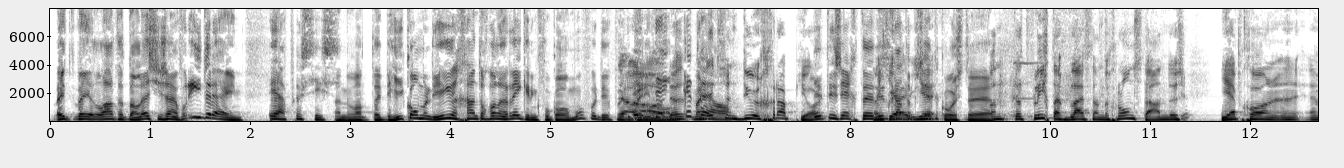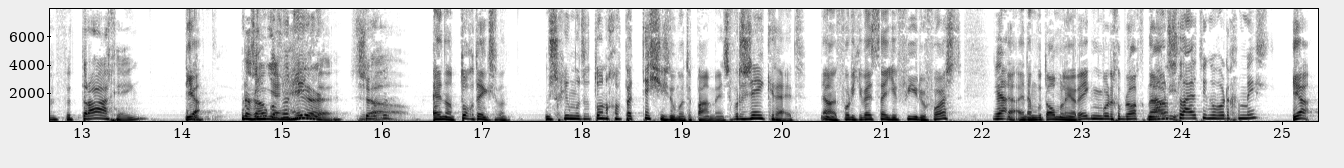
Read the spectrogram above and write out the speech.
Weet, weet, laat het een lesje zijn voor iedereen. Ja, precies. En, want hier, komen, hier gaan toch wel een rekening voor komen, hoor, voor dit, voor Ja, oh, dat- maar dit is een duur grapje hoor. Dit is echt, eh, Want dit gaat op zitten kosten. Want dat vliegtuig blijft aan de grond staan. Dus je hebt gewoon een, een vertraging. Ja. Dat is ook je wel duur. hele... Zo. En dan toch denk je van... Misschien moeten we toch nog een paar testjes doen met een paar mensen. Voor de zekerheid. Nou, voordat je weet staat je vier uur vast. Ja. en dan moet allemaal in rekening worden gebracht. Nou, die- Aansluitingen worden gemist. ja.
